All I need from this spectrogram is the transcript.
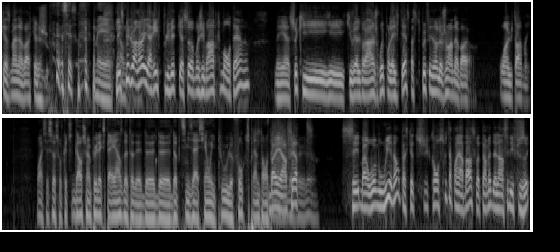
quasiment 9 heures que je joue. c'est ça. Mais. Les donc, speedrunners, ils arrivent plus vite que ça. Moi, j'ai vraiment pris mon temps. là. Mais euh, ceux qui, qui veulent vraiment jouer pour la vitesse, parce que tu peux finir le jeu en 9 heures. Ou en 8 heures même. Ouais, c'est ça. Sauf que tu te gâches un peu l'expérience de, de- de- de- d'optimisation et tout. Il faut que tu prennes ton temps. Ben, en fait, jeu. C'est ben oui, et non, parce que tu construis ta première base qui va te permettre de lancer des fusées.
